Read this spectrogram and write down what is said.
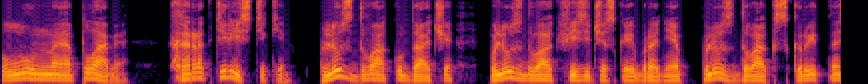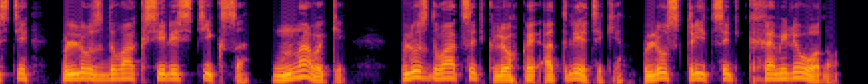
«Лунное пламя». Характеристики. Плюс 2 к удаче, плюс 2 к физической броне, плюс 2 к скрытности, плюс 2 к силе Стикса. Навыки плюс 20 к легкой атлетике, плюс 30 к хамелеону.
